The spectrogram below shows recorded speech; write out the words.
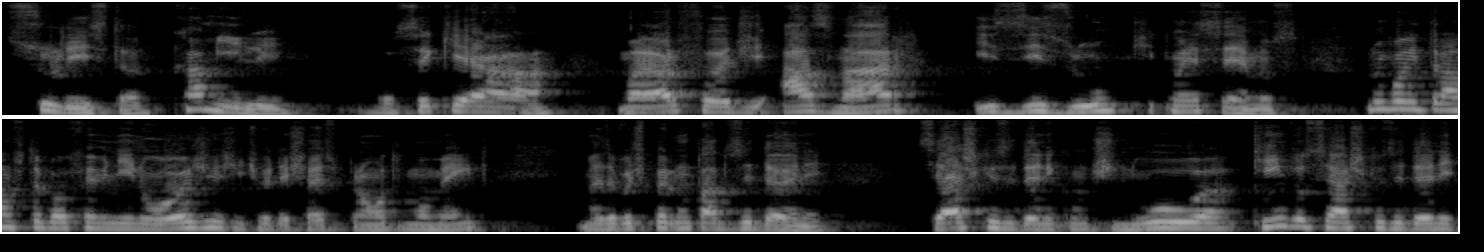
sulista, Camille. Você que é a maior fã de Asnar e Zizu que conhecemos. Não vou entrar no futebol feminino hoje, a gente vai deixar isso para um outro momento, mas eu vou te perguntar do Zidane. Você acha que o Zidane continua? Quem você acha que o Zidane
